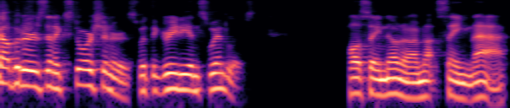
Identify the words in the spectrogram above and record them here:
coveters and extortioners, with the greedy and swindlers? Paul's saying, no, no, I'm not saying that.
